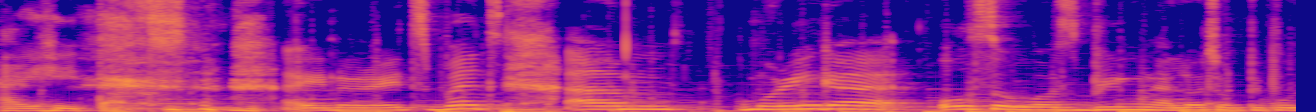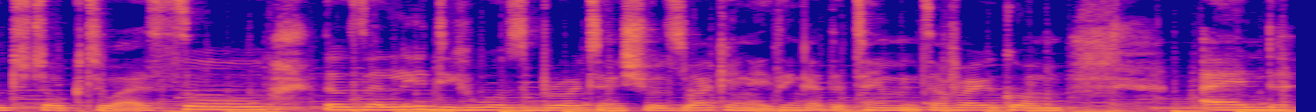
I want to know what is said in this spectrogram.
I hate that. I know, right? But um, Moringa also was bringing a lot of people to talk to us. So there was a lady who was brought and she was working, I think, at the time in Safaricom. And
